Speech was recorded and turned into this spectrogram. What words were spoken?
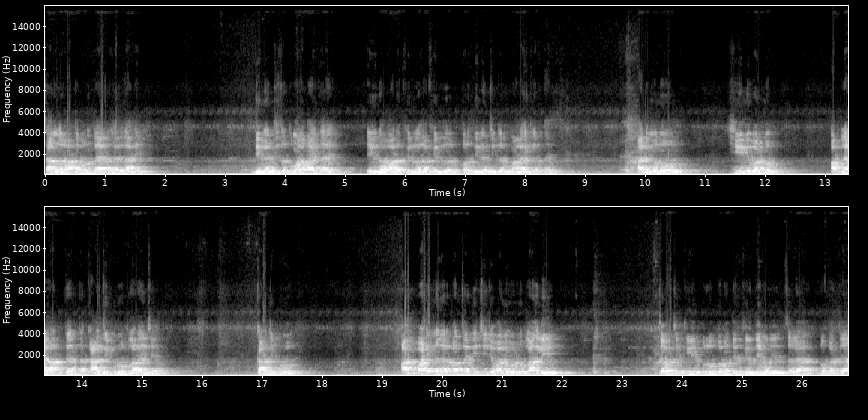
चांगलं वातावरण तयार झालेलं आहे. दिगंजीचं तुम्हाला माहीत आहे एकदा वारं फिरलं का फिरलं परत दिगंजीकर कुणाला ऐकत नाही. आणि म्हणून ही निवडणूक आपल्याला अत्यंत काळजीपूर्वक लढायची आहे. काळजीपूर्वक. आटपाडी नगरपंचायतीची जेव्हा निवडणूक लागली तेव्हाचे क्लिप लोक मध्ये फिरते म्हणजे सगळ्या लोकांच्या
